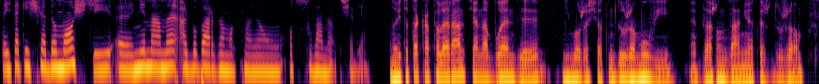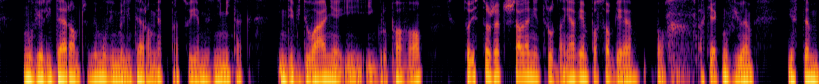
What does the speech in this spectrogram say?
tej takiej świadomości nie mamy albo bardzo mocno ją odsuwamy od siebie. No i to taka tolerancja na błędy, mimo że się o tym dużo mówi w zarządzaniu, ja też dużo mówię liderom, czy my mówimy liderom, jak pracujemy z nimi tak indywidualnie i, i grupowo, to jest to rzecz szalenie trudna. Ja wiem po sobie, bo tak jak mówiłem, jestem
